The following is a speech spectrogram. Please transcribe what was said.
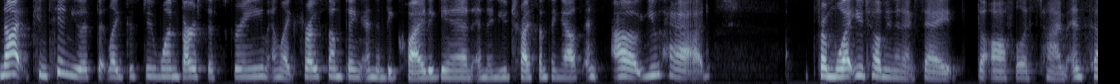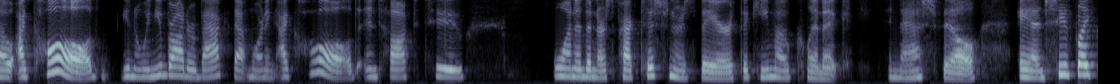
not continuous, but like just do one burst of scream and like throw something and then be quiet again. And then you try something else. And oh, you had from what you told me the next day, the awfulest time. And so I called, you know, when you brought her back that morning, I called and talked to one of the nurse practitioners there at the chemo clinic in Nashville. And she's like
